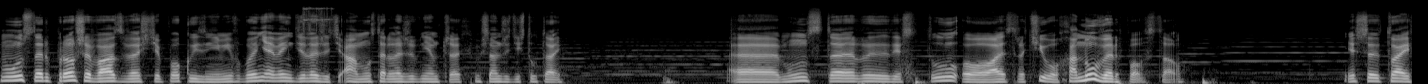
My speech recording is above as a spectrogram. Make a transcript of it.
Muster, proszę was, weźcie pokój z nimi. W ogóle nie wiem, gdzie leżycie. A, Muster leży w Niemczech. Myślałem, że gdzieś tutaj. Eee, Munster jest tu. O, ale straciło. Hanower powstał. Jeszcze tutaj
